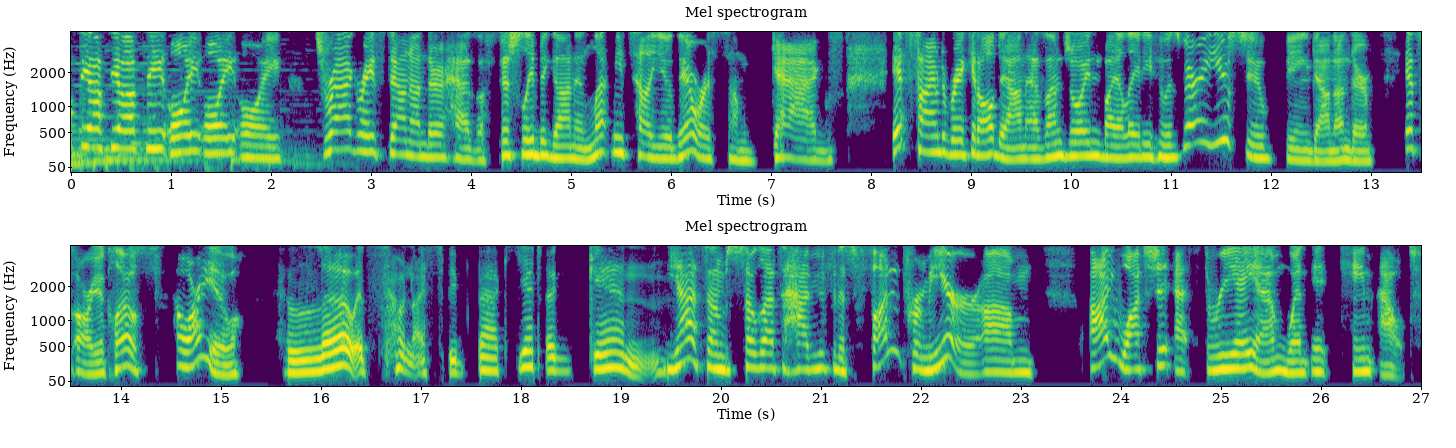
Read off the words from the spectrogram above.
Aussie, Aussie, Aussie, oi, oi, oi. Drag Race Down Under has officially begun, and let me tell you, there were some gags. It's time to break it all down as I'm joined by a lady who is very used to being down under. It's Aria Close. How are you? Hello, it's so nice to be back yet again. Yes, I'm so glad to have you for this fun premiere. Um, I watched it at 3 a.m. when it came out.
